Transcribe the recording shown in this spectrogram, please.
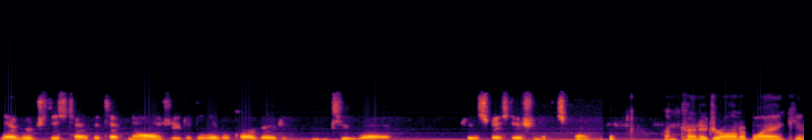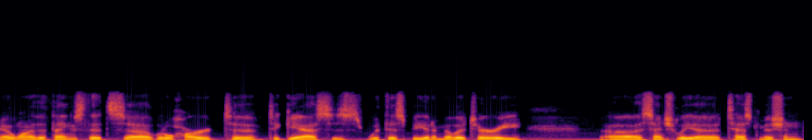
leverage this type of technology to deliver cargo to to uh, to the space station at this point. I'm kind of drawing a blank. You know, one of the things that's uh, a little hard to, to guess is with this being a military, uh, essentially a test mission,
